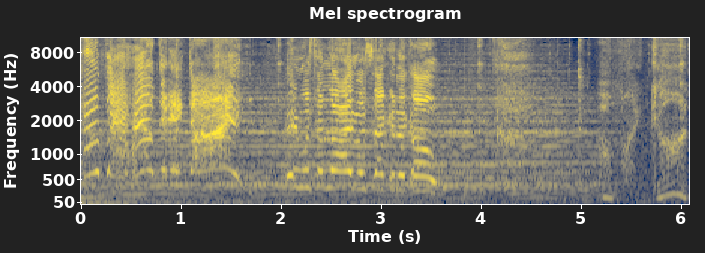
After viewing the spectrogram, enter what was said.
How the hell did he die? He was alive a second ago. Oh my god.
